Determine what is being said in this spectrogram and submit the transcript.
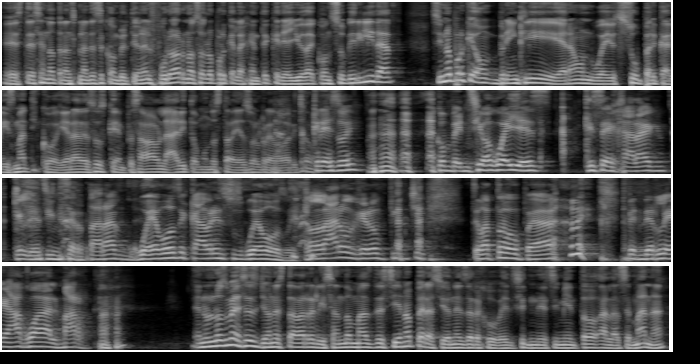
Este senotrasplante se convirtió en el furor no solo porque la gente quería ayuda con su virilidad, sino porque Brinkley era un güey súper carismático y era de esos que empezaba a hablar y todo el mundo estaba ahí a su alrededor y todo. ¿Crees, güey? Convenció a güeyes que se dejaran, que les insertaran huevos de cabra en sus huevos. güey. Claro que era un pinche. Te va a todo venderle agua al mar. En unos meses, John estaba realizando más de 100 operaciones de rejuvenecimiento a la semana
